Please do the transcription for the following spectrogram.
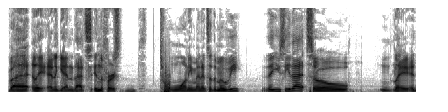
but and again, that's in the first twenty minutes of the movie that you see that. So like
